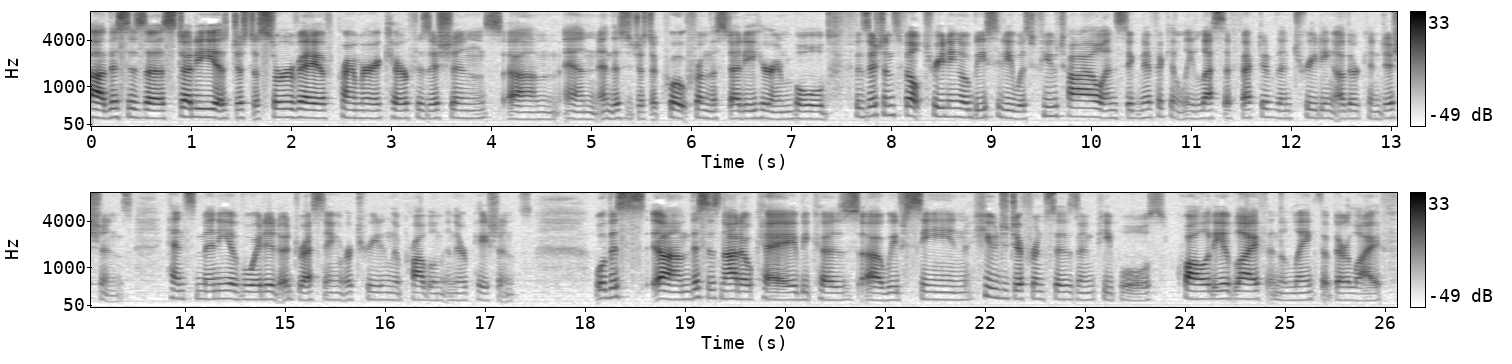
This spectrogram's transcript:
Uh, this is a study, uh, just a survey of primary care physicians, um, and, and this is just a quote from the study here in bold. Physicians felt treating obesity was futile and significantly less effective than treating other conditions. Hence, many avoided addressing or treating the problem in their patients. Well, this, um, this is not okay because uh, we've seen huge differences in people's quality of life and the length of their life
